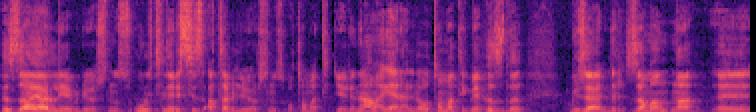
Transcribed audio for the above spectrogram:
hızı ayarlayabiliyorsunuz. Ultileri siz atabiliyorsunuz otomatik yerine ama genelde otomatik ve hızlı güzeldir. Zamanla e,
